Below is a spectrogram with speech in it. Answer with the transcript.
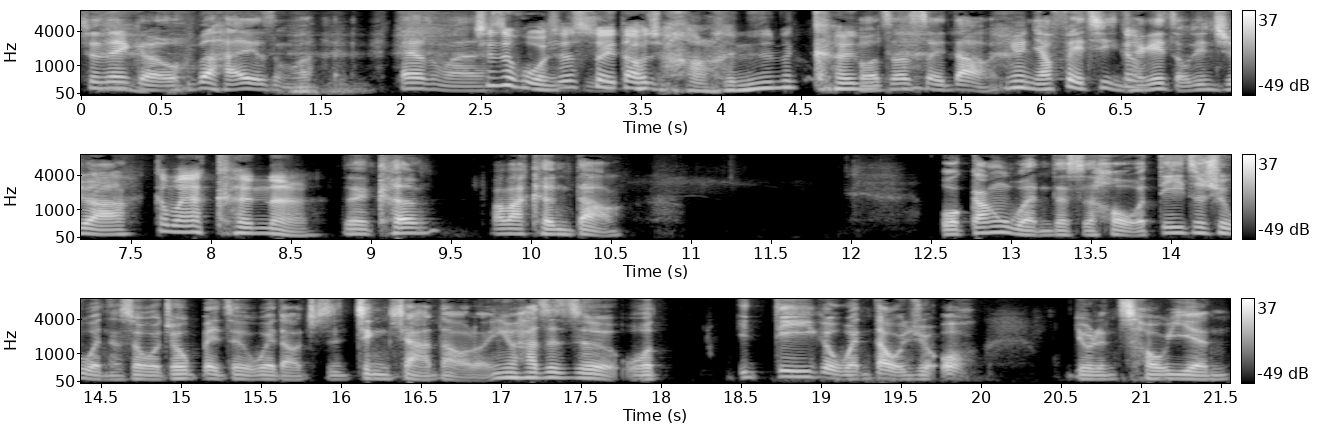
就那个我不知道还有什么，还有什么？就是火车隧道就好了，你那边坑火车隧道，因为你要废弃，你才可以走进去啊，干嘛要坑呢、啊？对，坑，把把坑到。我刚闻的时候，我第一次去闻的时候，我就被这个味道就是惊吓到了，因为它这是我一第一个闻到，我就哦，有人抽烟，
